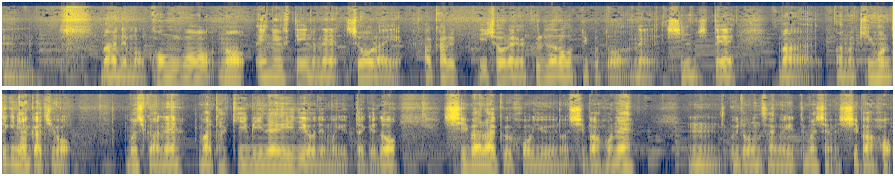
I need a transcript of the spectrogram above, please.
うん。まあでも今後の NFT のね将来明るい将来が来るだろうっていうことをね信じてまああの基本的にはガチ法もしくはねまあ焚き火レイディオでも言ったけどしばらく保有の芝穂ね。うんうどんさんが言ってましたよ。芝穂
